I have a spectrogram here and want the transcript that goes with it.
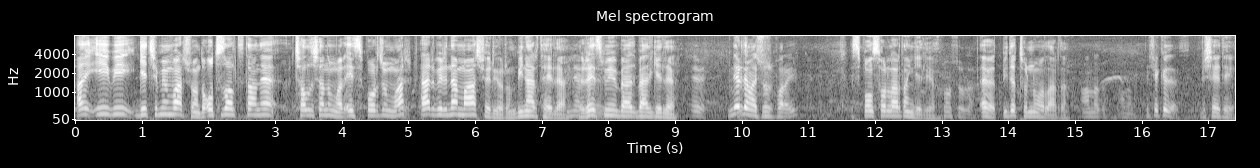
Hani iyi bir geçimim var şu anda. 36 tane çalışanım var, e-sporcum var. Her birinden maaş veriyorum. Biner TL. TL. Resmi bel- belgeli. Evet. Nereden alıyorsunuz bu parayı? Sponsorlardan geliyor. Sponsorlar. Evet, bir de turnuvalardan. Anladım, anladım. Teşekkür ederiz. Bir şey değil.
